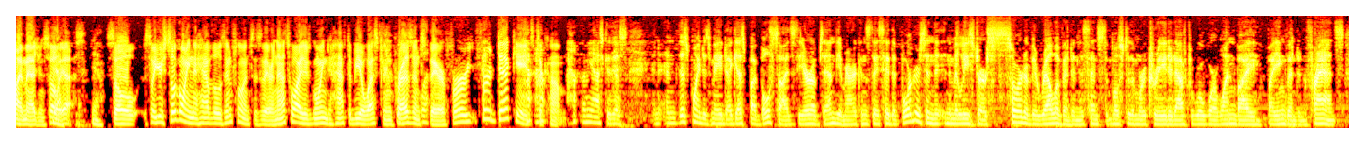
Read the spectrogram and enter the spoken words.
I imagine so. Yeah. Yes. Yeah. So so you're still going to have those influences there, and that's why there's going to have to be a Western presence well, there for for decades how, to come. How, let me ask you this, and and this point is made, I guess, by both sides, the Arabs and the Americans. They say that borders in the in the Middle East are sort of irrelevant in the sense that most of them were created after World War One by by England and France,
